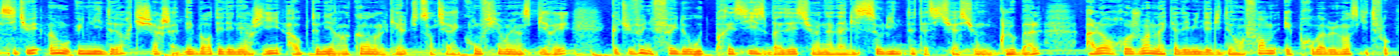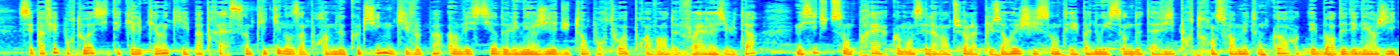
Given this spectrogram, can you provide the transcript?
Si tu es un ou une leader qui cherche à déborder d'énergie, à obtenir un corps dans lequel tu te sentirais confiant et inspiré, que tu veux une feuille de route précise basée sur une analyse solide de ta situation globale, alors rejoindre l'Académie des leaders en forme est probablement ce qu'il te faut. C'est pas fait pour toi si tu es quelqu'un qui est pas prêt à s'impliquer dans un programme de coaching, qui veut pas investir de l'énergie et du temps pour toi pour avoir de vrais résultats, mais si tu te sens prêt à commencer l'aventure la plus enrichissante et épanouissante de ta vie pour transformer ton corps, déborder d'énergie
